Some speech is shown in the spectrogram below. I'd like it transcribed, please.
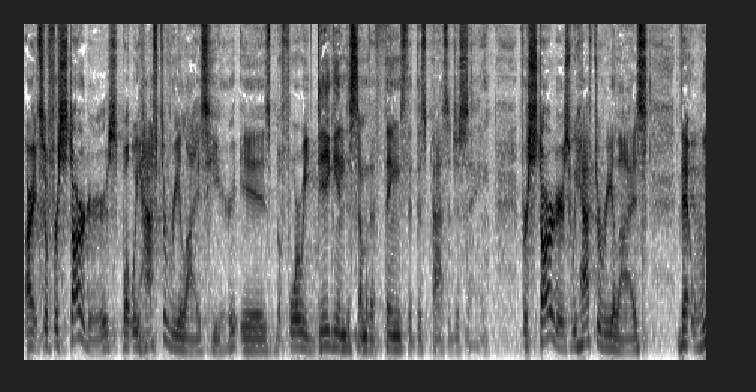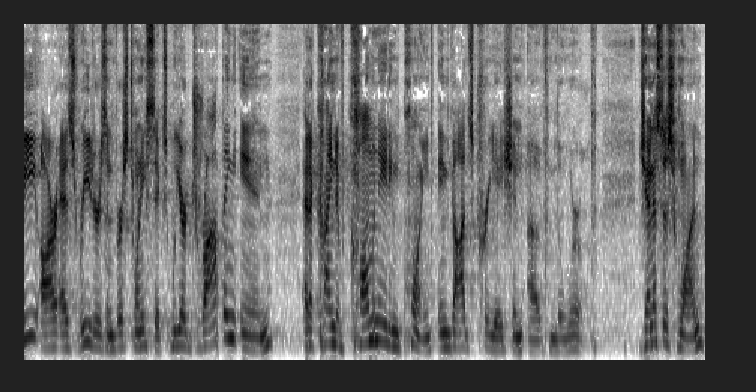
All right, so for starters, what we have to realize here is before we dig into some of the things that this passage is saying, for starters, we have to realize that we are, as readers in verse 26, we are dropping in at a kind of culminating point in God's creation of the world. Genesis 1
